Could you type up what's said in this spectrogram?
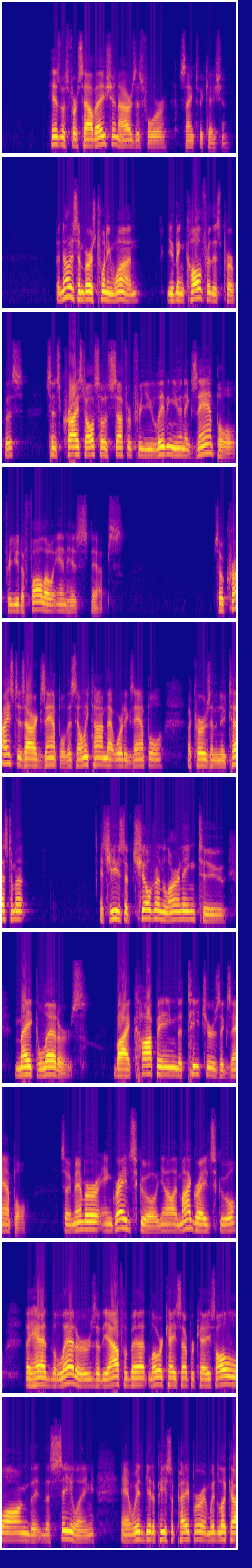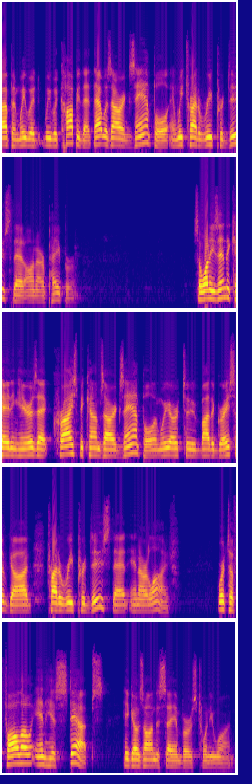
His was for salvation, ours is for sanctification. But notice in verse 21, you've been called for this purpose, since Christ also suffered for you, leaving you an example for you to follow in His steps. So Christ is our example. This is the only time that word example occurs in the New Testament. It's used of children learning to make letters by copying the teacher's example. So remember in grade school, you know, in my grade school, they had the letters of the alphabet, lowercase, uppercase, all along the, the ceiling. And we'd get a piece of paper and we'd look up and we would, we would copy that. That was our example and we try to reproduce that on our paper. So, what he's indicating here is that Christ becomes our example, and we are to, by the grace of God, try to reproduce that in our life. We're to follow in his steps, he goes on to say in verse 21.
